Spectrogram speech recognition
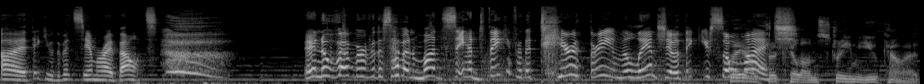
Uh, thank you for the bit Samurai Bounce. In November for the seven months, and thank you for the tier three Melancho. Thank you so Play much. Ultra kill on stream, you coward.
